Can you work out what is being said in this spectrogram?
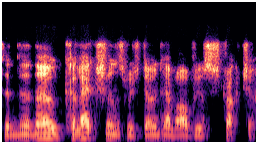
to denote collections which don't have obvious structure.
